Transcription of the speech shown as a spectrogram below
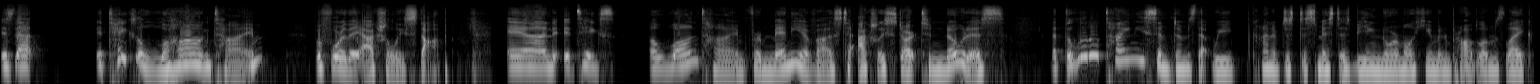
is that it takes a long time before they actually stop. And it takes a long time for many of us to actually start to notice that the little tiny symptoms that we kind of just dismissed as being normal human problems, like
